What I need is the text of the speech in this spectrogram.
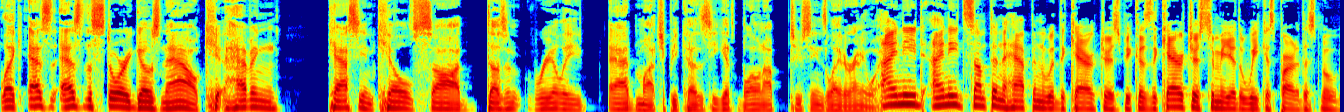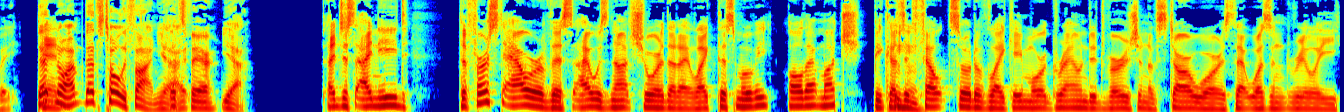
like as as the story goes now ki- having cassian kill saw doesn't really add much because he gets blown up two scenes later anyway I need I need something to happen with the characters because the characters to me are the weakest part of this movie. that, no I'm, that's totally fine yeah That's I- fair. yeah I just I need the first hour of this. I was not sure that I liked this movie all that much because it Mhm. felt sort of like a more grounded version of Star Wars that wasn't really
